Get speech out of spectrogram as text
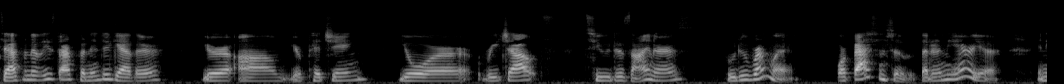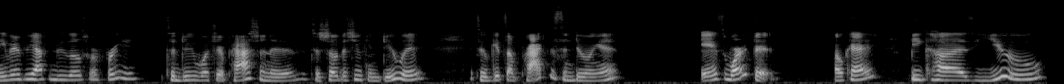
definitely start putting together your um your pitching, your reach outs to designers who do runway or fashion shows that are in the area. And even if you have to do those for free to do what your passion is, to show that you can do it, to get some practice in doing it, it's worth it. Okay? Because you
